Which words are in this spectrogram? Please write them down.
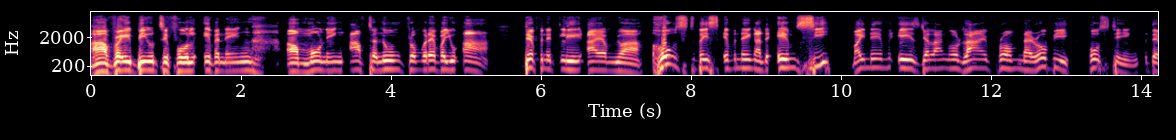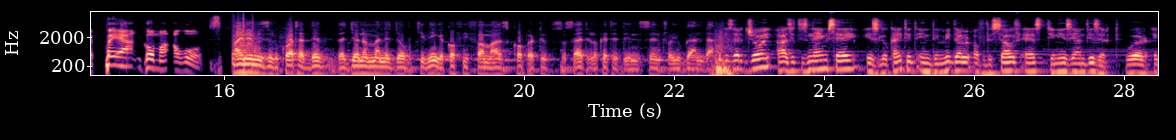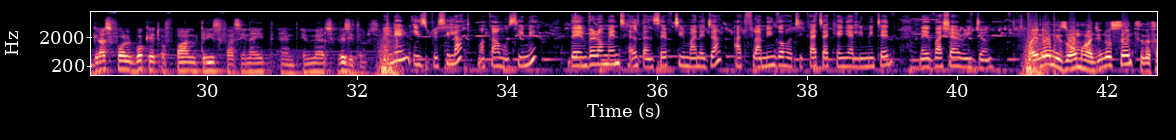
A very beautiful evening, a morning, afternoon, from wherever you are. Definitely, I am your host this evening and MC. My name is Jalango, live from Nairobi, hosting the Fair Ngoma Awards. My name is Lukwata Dev, the general manager of Kivinge Coffee Farmers Cooperative Society located in central Uganda. Desert Joy, as its name say, is located in the middle of the southeast Tunisian desert, where a graceful bouquet of palm trees fascinate and immerse visitors. My name is Priscilla Makamusimi, the Environment, Health and Safety Manager at Flamingo Horticulture Kenya Limited, Naivasha region. My name is Omhanj Innocent, the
